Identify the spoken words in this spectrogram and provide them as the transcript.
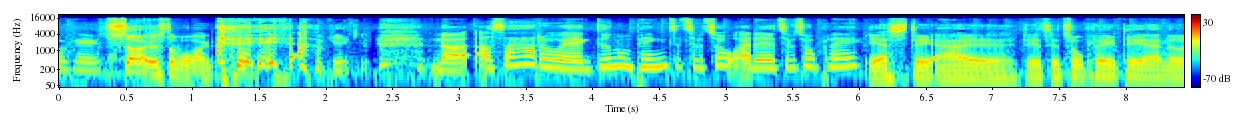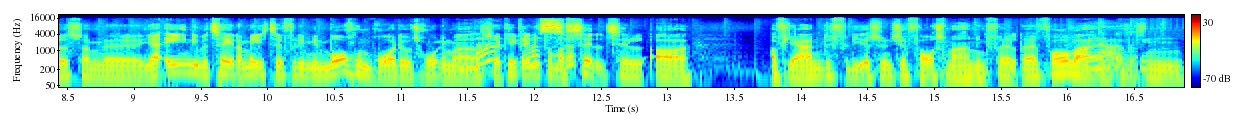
Okay. så østerbro ja, virkelig. Nå, og så har du øh, givet nogle penge til TV2. Er det TV2 Play? Yes, det er, øh, det er til 2 Play. Det er noget, som øh, jeg egentlig betaler mest til, fordi min mor, hun bruger det utrolig meget. Nå, så jeg kan ikke rigtig få mig sødt. selv til at, at fjerne det, fordi jeg synes, jeg får så meget af mine forældre i forvejen. Ja, okay. Altså sådan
